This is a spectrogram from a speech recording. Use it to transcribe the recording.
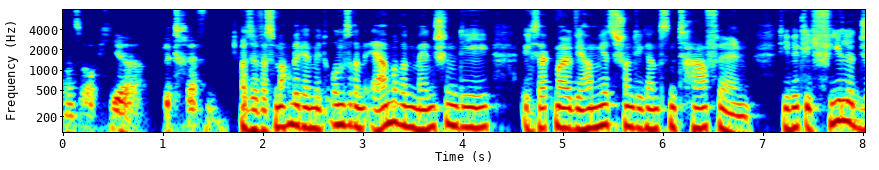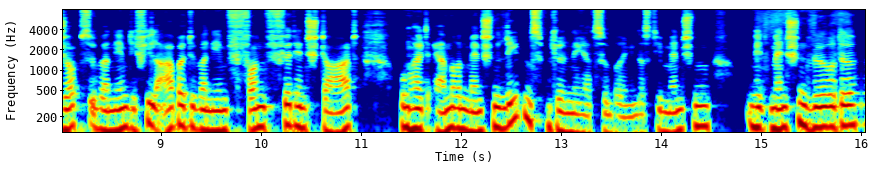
uns auch hier betreffen. Also was machen wir denn mit unseren ärmeren Menschen, die, ich sag mal, wir haben jetzt schon die ganzen Tafeln, die wirklich viele Jobs übernehmen, die viel Arbeit übernehmen von für den Staat, um halt ärmeren Menschen Lebensmittel näher zu bringen, dass die Menschen mit Menschenwürde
